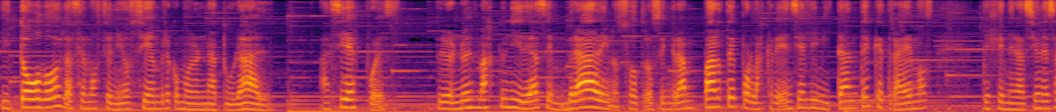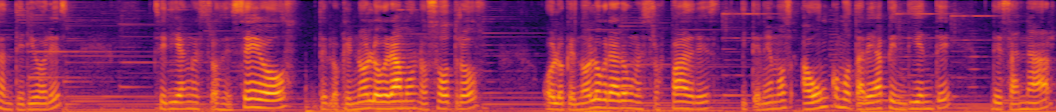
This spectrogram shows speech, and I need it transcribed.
Y todos las hemos tenido siempre como lo natural. Así es, pues. Pero no es más que una idea sembrada en nosotros, en gran parte por las creencias limitantes que traemos de generaciones anteriores. Serían nuestros deseos, de lo que no logramos nosotros, o lo que no lograron nuestros padres y tenemos aún como tarea pendiente de sanar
